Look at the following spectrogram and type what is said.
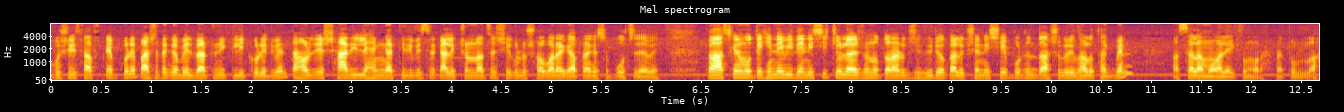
অবশ্যই সাবস্ক্রাইব করে পাশে থেকে বেল বাটনে ক্লিক করে দিবেন। তাহলে যে শাড়ি লেহেঙ্গা থ্রি পিসের কালেকশন আছে, সেগুলো সবার আগে আপনার কাছে পৌঁছে যাবে। তো আজকের মতো এখানে বিদায় নিচ্ছি। চলে আসবেন নতুন আরও কিছু ভিডিও কালেকশন সে পর্যন্ত আশা করি ভালো থাকবেন। আসসালামু আলাইকুম রহমতুল্লাহ।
